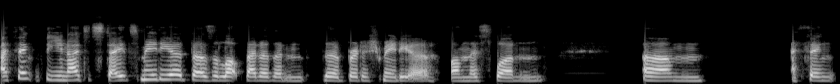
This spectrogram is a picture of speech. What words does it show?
I think the United States media does a lot better than the British media on this one. Um, I think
